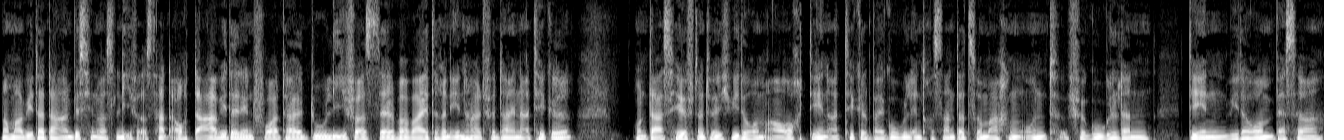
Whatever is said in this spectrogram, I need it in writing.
nochmal wieder da ein bisschen was lieferst. Hat auch da wieder den Vorteil, du lieferst selber weiteren Inhalt für deinen Artikel. Und das hilft natürlich wiederum auch, den Artikel bei Google interessanter zu machen und für Google dann den wiederum besser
